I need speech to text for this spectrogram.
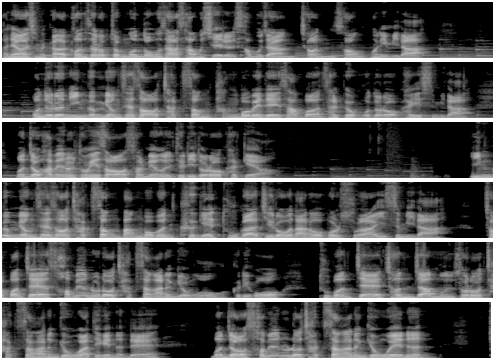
안녕하십니까 건설업 전문 노무사 사무실 사무장 전성훈입니다. 오늘은 임금 명세서 작성 방법에 대해서 한번 살펴보도록 하겠습니다. 먼저 화면을 통해서 설명을 드리도록 할게요. 임금 명세서 작성 방법은 크게 두 가지로 나눠 볼 수가 있습니다. 첫 번째 서면으로 작성하는 경우 그리고 두 번째 전자문서로 작성하는 경우가 되겠는데 먼저 서면으로 작성하는 경우에는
